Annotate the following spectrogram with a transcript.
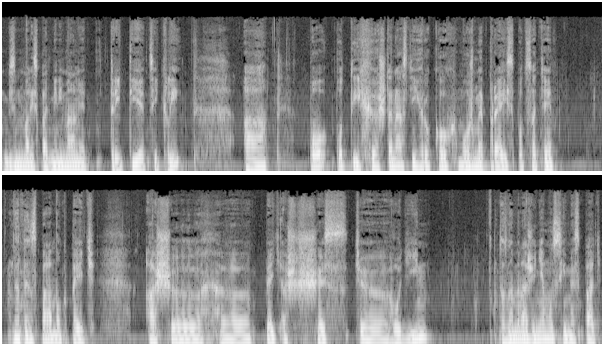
by sme mali spať minimálne 3 tie cykly a po, po tých 14 rokoch môžeme prejsť v podstate na ten spánok 5 až, uh, 5 až 6 hodín. To znamená, že nemusíme spať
